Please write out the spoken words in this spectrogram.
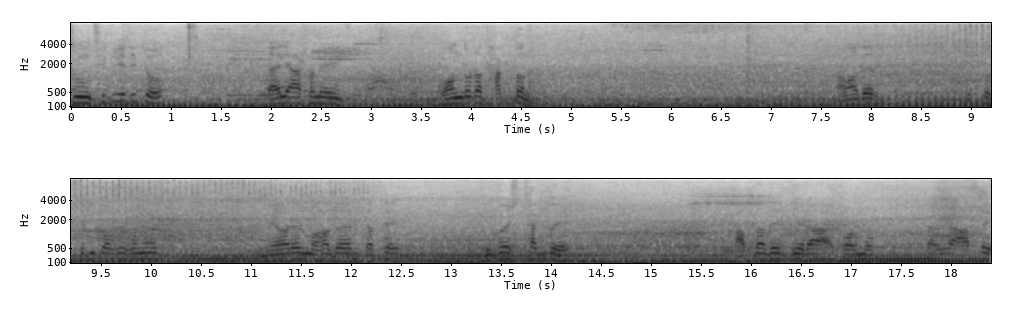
চুন ছিটিয়ে দিত, তাইলে আসলে এই গন্ধটা থাকতো না। আমাদের উত্তর সিটি কর্পোরেশনের মেয়রের মহোদয়ের কাছে রিকোয়েস্ট থাকবে। আপনাদের যারা কর্মচারীরা আছে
